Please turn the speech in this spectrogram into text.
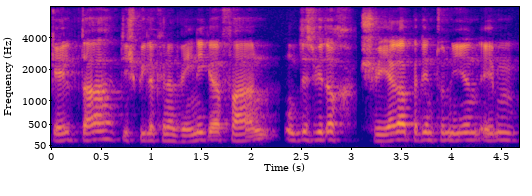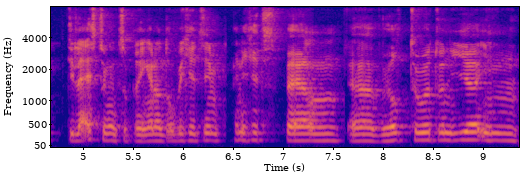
Geld da, die Spieler können weniger fahren und es wird auch schwerer bei den Turnieren eben die Leistungen zu bringen. Und ob ich jetzt, im, wenn ich jetzt beim äh, World Tour Turnier in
